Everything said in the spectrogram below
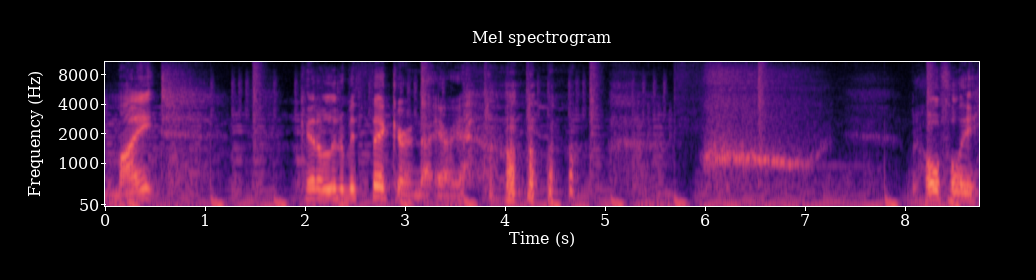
Might get a little bit thicker in that area. but hopefully,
